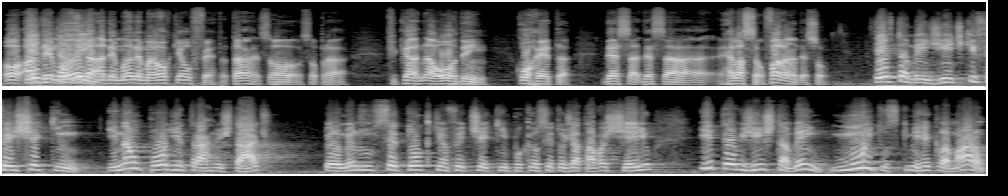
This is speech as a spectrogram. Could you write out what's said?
Ó, a demanda, também... a demanda é maior que a oferta, tá? Só só para ficar na ordem correta dessa dessa relação. Fala, Anderson. Teve também gente que fez check-in e não pôde entrar no estádio, pelo menos no setor que tinha feito check-in porque o setor já estava cheio. E teve gente também, muitos que me reclamaram,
